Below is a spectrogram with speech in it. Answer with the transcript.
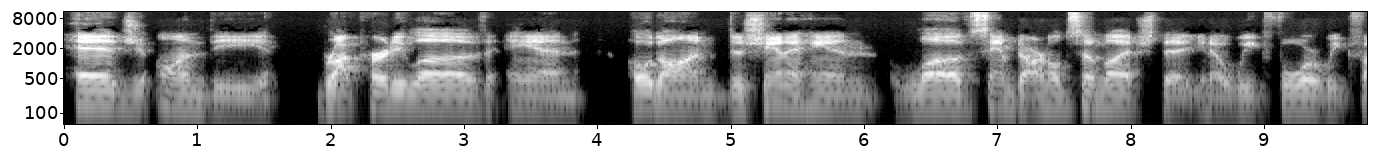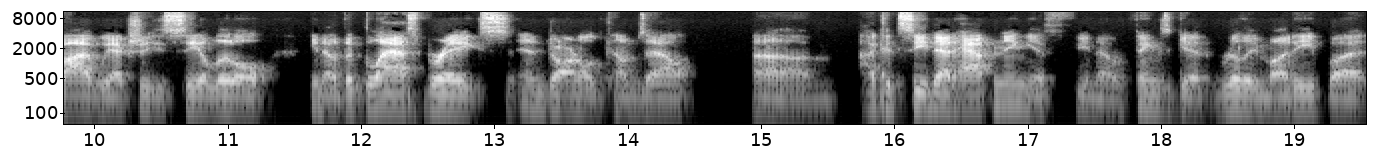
hedge on the Brock Purdy love and hold on, does Shanahan love Sam Darnold so much that, you know, week four, week five, we actually see a little, you know, the glass breaks and Darnold comes out. Um, I could see that happening if, you know, things get really muddy, but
